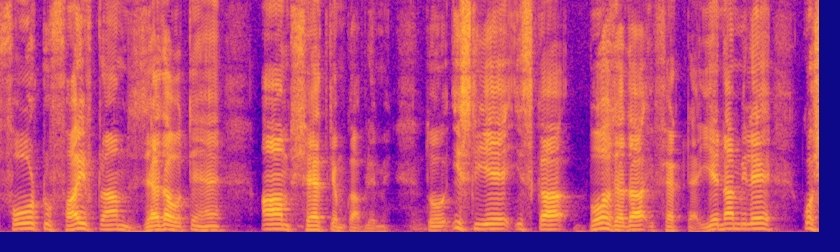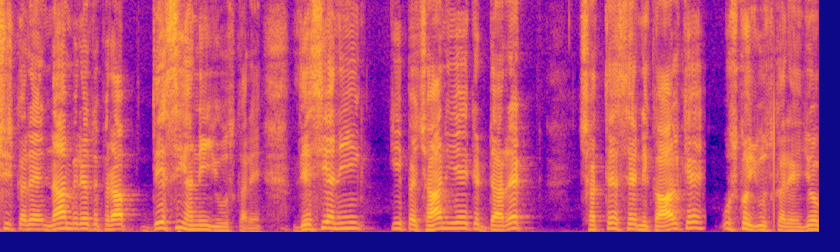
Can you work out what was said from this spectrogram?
four to five gram ज़्यादा होते हैं आम शहद के मुकाबले में। तो इसलिए इसका बहुत ज़्यादा इफ़ेक्ट है। ये ना मिले, कोशिश करें, ना मिले तो फिर आप देसी हनी यूज़ करें। देसी हनी की पहचान ये है कि डायरेक्ट छत्ते से निकाल के उसको यूज़ करें। जो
